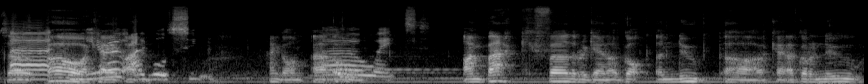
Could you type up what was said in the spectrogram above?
So, uh, oh, Nero, okay. I I, will soon. hang on. Uh, Uh, oh, wait. I'm back further again. I've got a new. Uh, okay, I've got a new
